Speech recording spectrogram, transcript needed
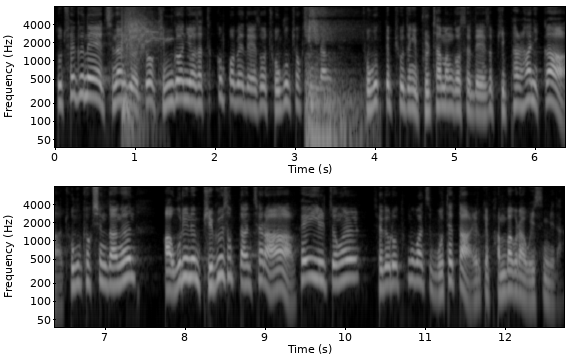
또 최근에 지난주였죠. 김건희 여사 특검법에 대해서 조국 혁신당 조국 대표 등이 불참한 것에 대해서 비판을 하니까 조국 혁신당은 아 우리는 비교섭 단체라 회의 일정을 제대로 통보받지 못했다 이렇게 반박을 하고 있습니다.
